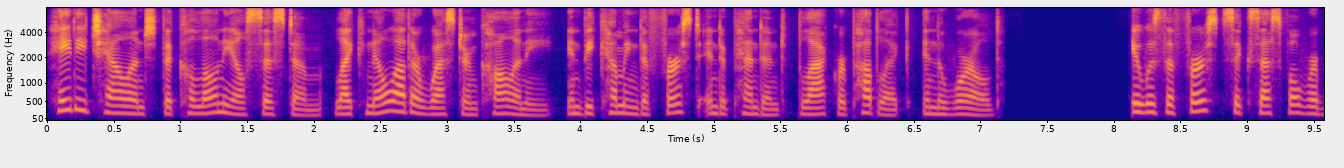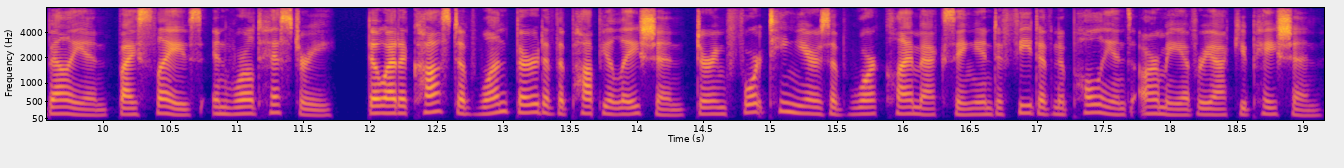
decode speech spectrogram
Haiti challenged the colonial system like no other Western colony in becoming the first independent black republic in the world. It was the first successful rebellion by slaves in world history, though at a cost of one third of the population during 14 years of war, climaxing in defeat of Napoleon's army of reoccupation.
